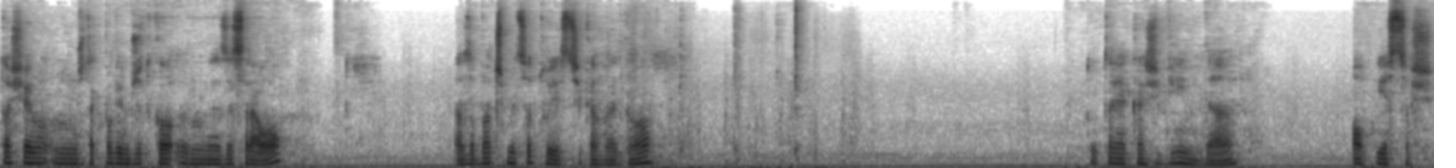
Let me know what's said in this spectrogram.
to się, mm, że tak powiem, brzydko mm, zesrało. A zobaczmy, co tu jest ciekawego. Tutaj jakaś winda. O, jest coś.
